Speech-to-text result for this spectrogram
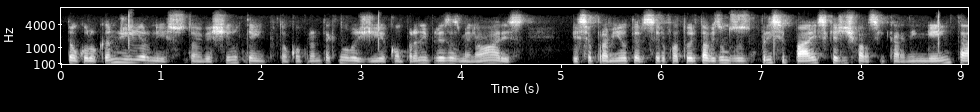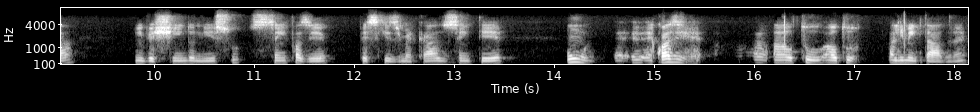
estão colocando dinheiro nisso, estão investindo tempo, estão comprando tecnologia, comprando empresas menores, esse é para mim é o terceiro fator e talvez um dos principais que a gente fala assim, cara, ninguém está investindo nisso sem fazer pesquisa de mercado sem ter um é, é quase auto, auto alimentado, né?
